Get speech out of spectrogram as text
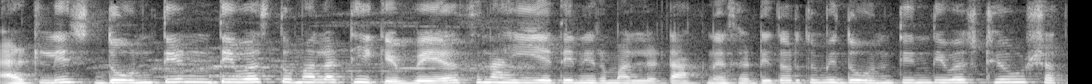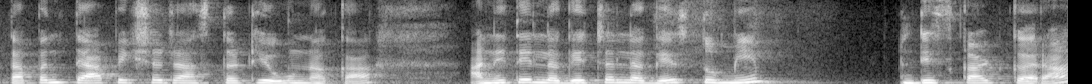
ॲटलिस्ट दोन तीन दिवस तुम्हाला ठीक आहे वेळच नाही आहे ते निर्माल्य टाकण्यासाठी तर तुम्ही दोन तीन दिवस ठेवू शकता पण त्यापेक्षा जास्त ठेवू नका. आणि ते लगेचच्या लगेच तुम्ही डिस्कार्ड करा.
